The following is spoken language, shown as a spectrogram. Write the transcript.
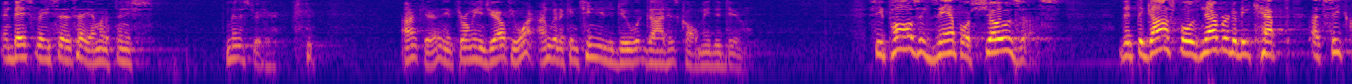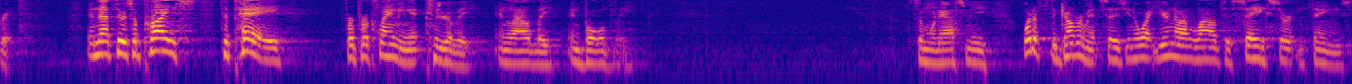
and basically he says, hey, I'm going to finish ministry here. I don't care. You throw me in jail if you want. I'm going to continue to do what God has called me to do. See, Paul's example shows us that the gospel is never to be kept a secret and that there's a price to pay for proclaiming it clearly and loudly and boldly. Someone asked me, what if the government says, you know what, you're not allowed to say certain things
